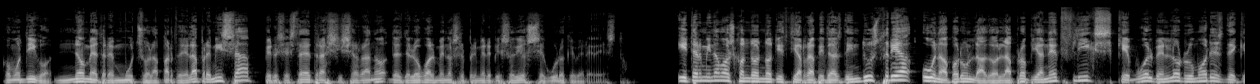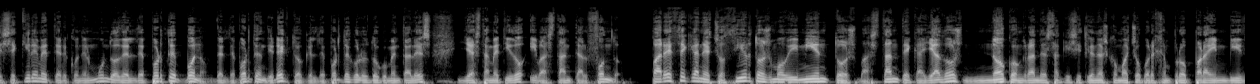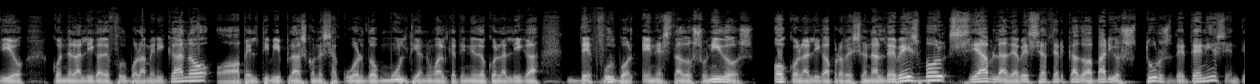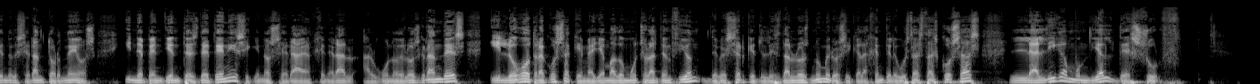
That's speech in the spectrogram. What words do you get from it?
Como digo, no me atrae mucho la parte de la premisa, pero si está detrás si Serrano, desde luego al menos el primer episodio seguro que veré de esto. Y terminamos con dos noticias rápidas de industria. Una, por un lado, la propia Netflix, que vuelven los rumores de que se quiere meter con el mundo del deporte, bueno, del deporte en directo, que el deporte con los documentales ya está metido y bastante al fondo. Parece que han hecho ciertos movimientos bastante callados, no con grandes adquisiciones como ha hecho, por ejemplo, Prime Video con la Liga de Fútbol Americano o Apple TV Plus con ese acuerdo multianual que ha tenido con la Liga de Fútbol en Estados Unidos o con la Liga Profesional de Béisbol. Se habla de haberse acercado a varios tours de tenis, entiendo que serán torneos independientes de tenis y que no será en general alguno de los grandes. Y luego otra cosa que me ha llamado mucho la atención, debe ser que les dan los números y que a la gente le gusta estas cosas, la Liga Mundial de Surf.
